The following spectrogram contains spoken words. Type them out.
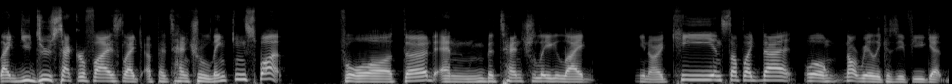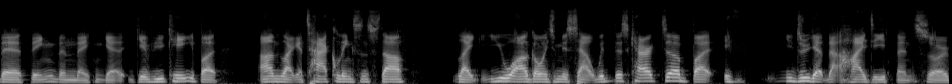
like, you do sacrifice like a potential linking spot for third, and potentially like you know, ki and stuff like that. Well, not really, because if you get their thing, then they can get give you ki. But um, like attack links and stuff, like you are going to miss out with this character. But if you do get that high defense, so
